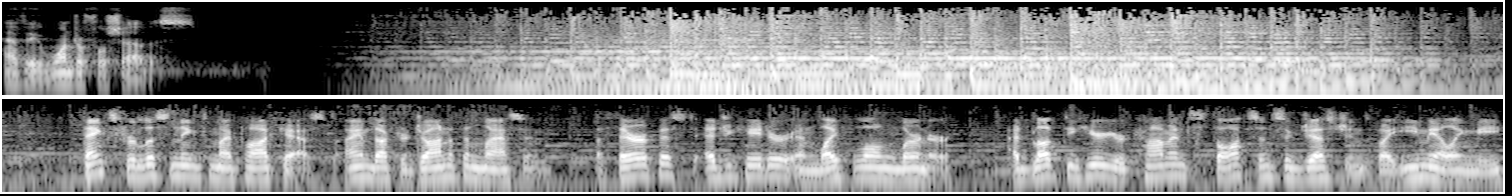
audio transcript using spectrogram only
Have a wonderful Shabbos. Thanks for listening to my podcast. I am Dr. Jonathan Lasson, a therapist, educator, and lifelong learner. I'd love to hear your comments, thoughts, and suggestions by emailing me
